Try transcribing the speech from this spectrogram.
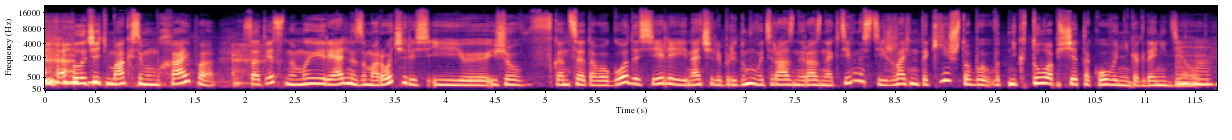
получить максимум хайпа. Соответственно, мы реально заморочились, и э, еще в конце того года сели и начали придумывать разные-разные активности, и желательно такие, чтобы вот никто вообще такого никогда не делал. Мгм.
